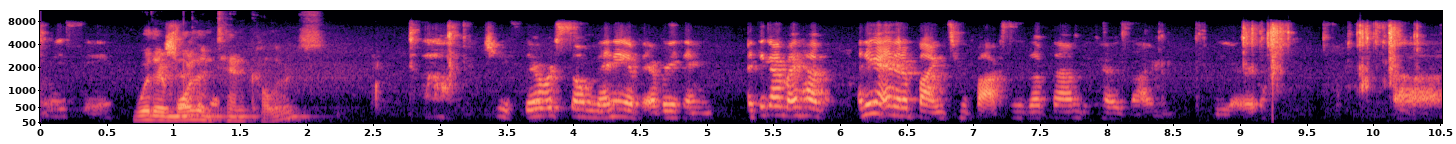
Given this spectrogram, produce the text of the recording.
Let me see. Were there more than ten colors? Jeez, there were so many of everything. I think I might have. I think I ended up buying two boxes of them because I'm weird. Uh,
